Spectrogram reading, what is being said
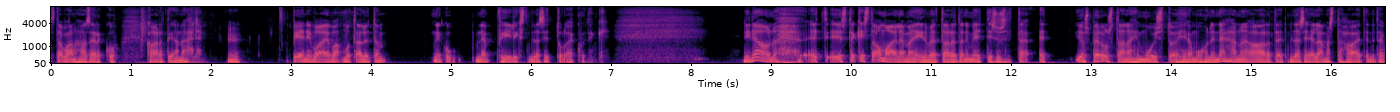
sitä vanhaa serkkukaartia nähdä. Mm. Pieni vaiva, mutta älytön niin kuin ne fiilikset, mitä sitten tulee kuitenkin. Niin nämä on, että jos tekee sitä omaa elämän inventaariota, niin miettisi, että, että jos perustaa näihin muistoihin ja muuhun, niin nehän on ne aarteet, mitä se elämästä haet. Niitä,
